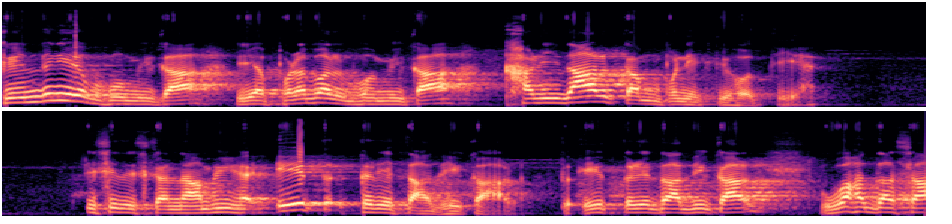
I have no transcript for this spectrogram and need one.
केंद्रीय भूमिका या प्रबल भूमिका खरीदार कंपनी की होती है। इसीलिए इसका नाम ही है एक क्रेताधिकार। तो एक क्रेताधिकार वह दशा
